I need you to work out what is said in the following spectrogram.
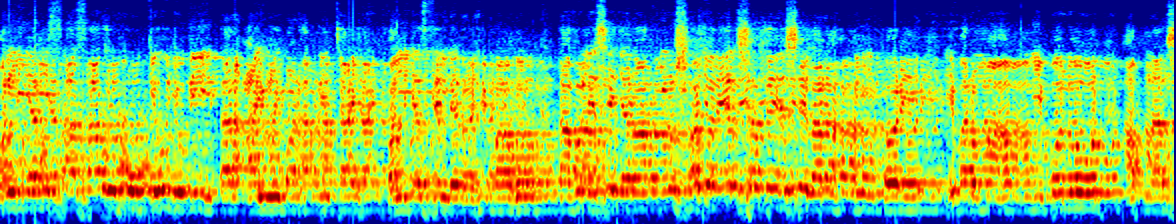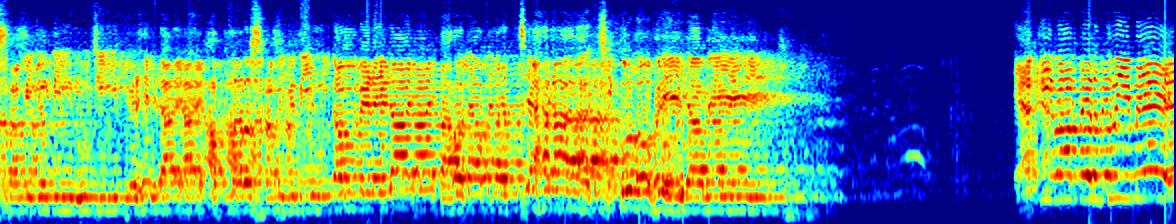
ওয়ালিয়ান সাসারুহু কেউ যদি তার আয়ু বাড়াতে চায় ফালিয়াসিল রাহিমাহু তাহলে সে যেন আত্মীয় স্বজনের সাথে সেলারাহামি করে। এবার মা, আপনি বলুন, আপনার স্বামী যদি রুজি বেড়ে যায়, আপনার স্বামী যদি ইনকাম বেড়ে যায়, তাহলে আপনার চেহারা চিকন হয়ে যাবে। একই বাপের দুই মেয়ে।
